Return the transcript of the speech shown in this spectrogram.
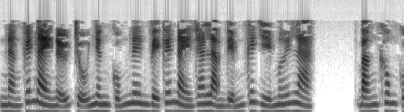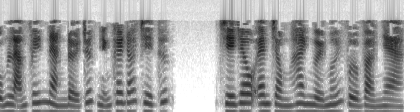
nàng cái này nữ chủ nhân cũng nên vì cái này ra làm điểm cái gì mới là. Bạn không cũng lãng phí nàng đời trước những cái đó chi thức. Chị dâu em chồng hai người mới vừa vào nhà,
